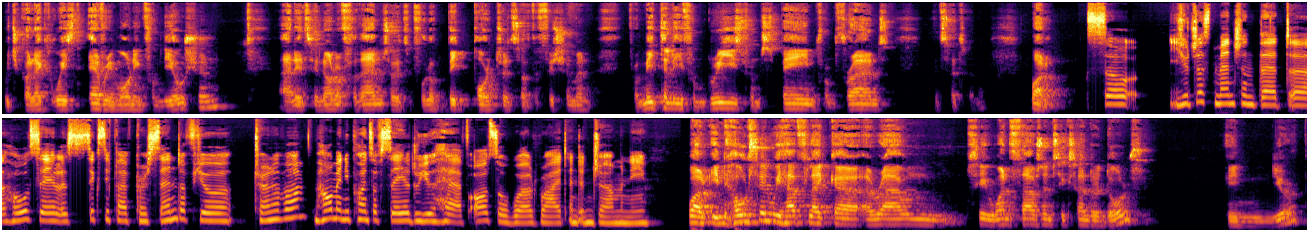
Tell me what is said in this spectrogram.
which collect waste every morning from the ocean. And it's in honor for them. So it's full of big portraits of the fishermen from Italy, from Greece, from Spain, from France, etc. Well, so you just mentioned that uh, wholesale is 65% of your turnover. How many points of sale do you have also worldwide and in Germany? Well, in wholesale, we have like uh, around, say, 1,600 doors in Europe.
